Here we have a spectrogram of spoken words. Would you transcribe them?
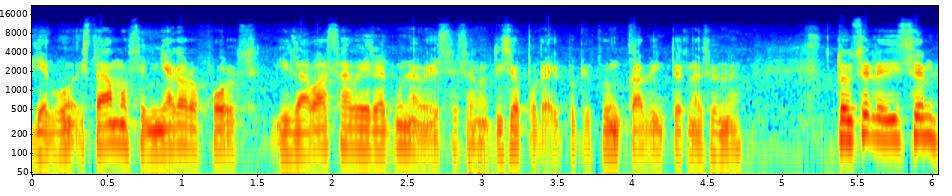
llegó, estábamos en Niagara Falls y la vas a ver alguna vez esa noticia por ahí porque fue un cable internacional. Entonces le dice,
